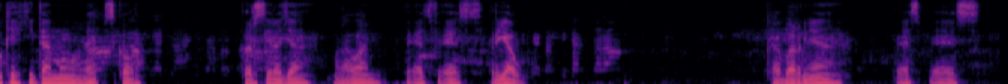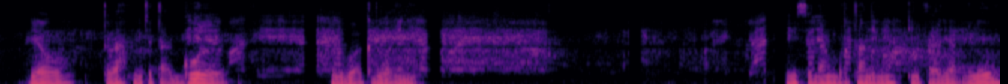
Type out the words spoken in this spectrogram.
Oke, kita mau live skor Persiraja melawan PSVS Riau. Kabarnya PSVS Riau telah mencetak gol di babak kedua ini. Ini sedang bertanding ya. Kita lihat dulu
